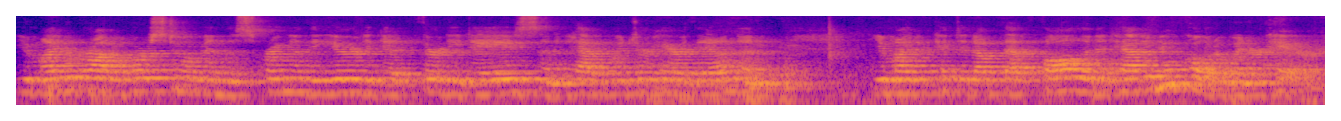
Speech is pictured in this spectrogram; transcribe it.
You might have brought a horse to him in the spring of the year to get 30 days and it had winter hair then, and you might have picked it up that fall and it had a new coat of winter hair.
